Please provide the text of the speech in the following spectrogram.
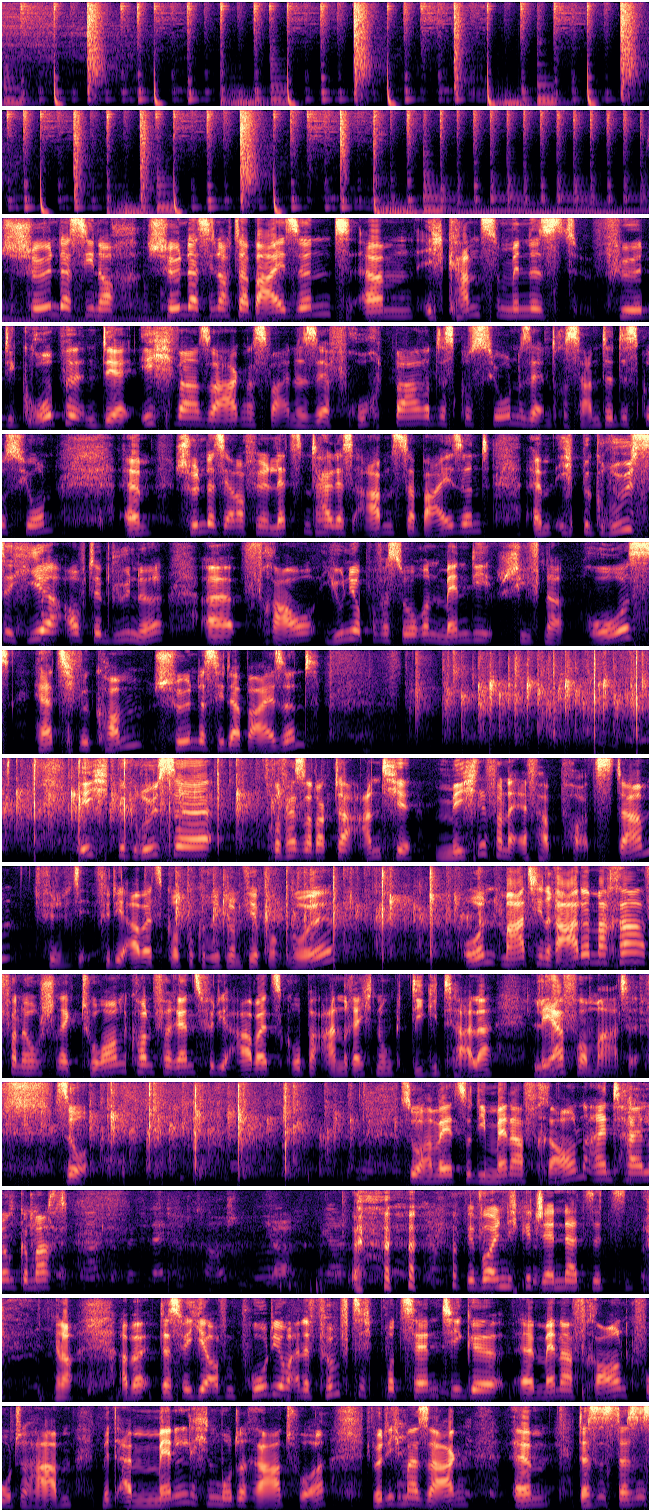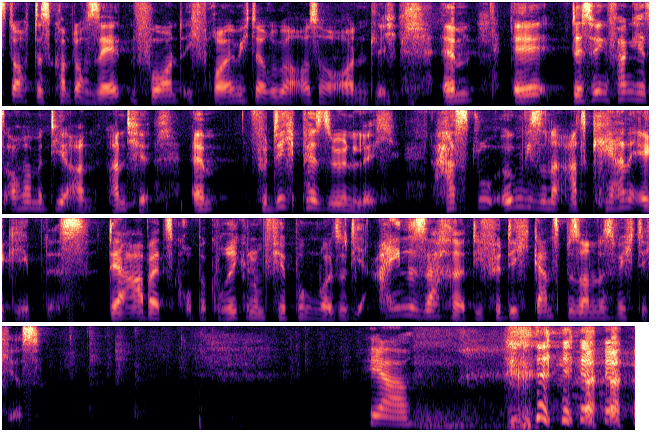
Thank you. Schön, dass Sie noch, schön, dass Sie noch dabei sind. Ähm, ich kann zumindest für die Gruppe, in der ich war, sagen, es war eine sehr fruchtbare Diskussion, eine sehr interessante Diskussion. Ähm, schön, dass Sie auch noch für den letzten Teil des Abends dabei sind. Ähm, ich begrüße hier auf der Bühne äh, Frau Juniorprofessorin Mandy Schiefner-Roos. Herzlich willkommen. Schön, dass Sie dabei sind. Ich begrüße Professor Dr. Antje Michel von der FH Potsdam für die, für die Arbeitsgruppe Curriculum 4.0 und Martin Rademacher von der Hochschulrektorenkonferenz für die Arbeitsgruppe Anrechnung digitaler Lehrformate. So. So, haben wir jetzt so die Männer-Frauen-Einteilung gemacht? Wir wollen nicht gegendert sitzen. Genau. Aber dass wir hier auf dem Podium eine 50-prozentige äh, Männer-Frauen-Quote haben mit einem männlichen Moderator, würde ich mal sagen, ähm, das, ist, das, ist doch, das kommt doch selten vor und ich freue mich darüber außerordentlich. Ähm, äh, deswegen fange ich jetzt auch mal mit dir an. Antje, ähm, für dich persönlich, hast du irgendwie so eine Art Kernergebnis der Arbeitsgruppe, Curriculum 4.0, so die eine Sache, die für dich ganz besonders wichtig ist? Ja.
